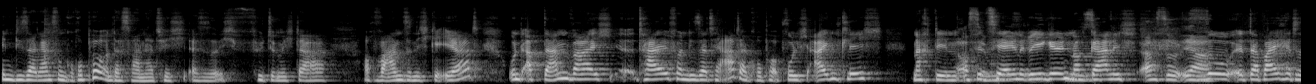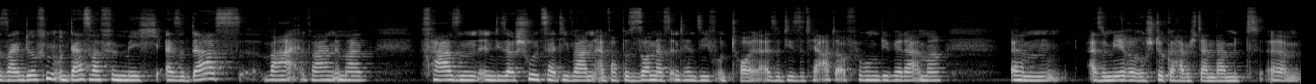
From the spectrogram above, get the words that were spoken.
in dieser ganzen Gruppe und das war natürlich, also ich fühlte mich da auch wahnsinnig geehrt. Und ab dann war ich äh, Teil von dieser Theatergruppe, obwohl ich eigentlich nach den Aus offiziellen Regeln noch gar nicht so, ja. so äh, dabei hätte sein dürfen. Und das war für mich, also das war, waren immer Phasen in dieser Schulzeit, die waren einfach besonders intensiv und toll. Also diese Theateraufführungen, die wir da immer, ähm, also mehrere Stücke habe ich dann da mit, ähm,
